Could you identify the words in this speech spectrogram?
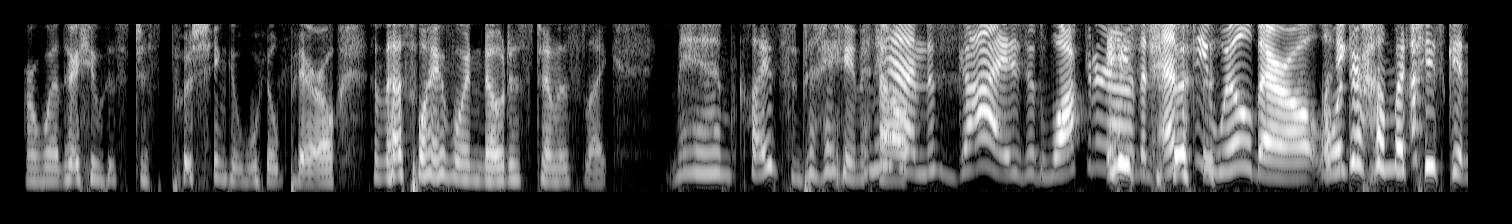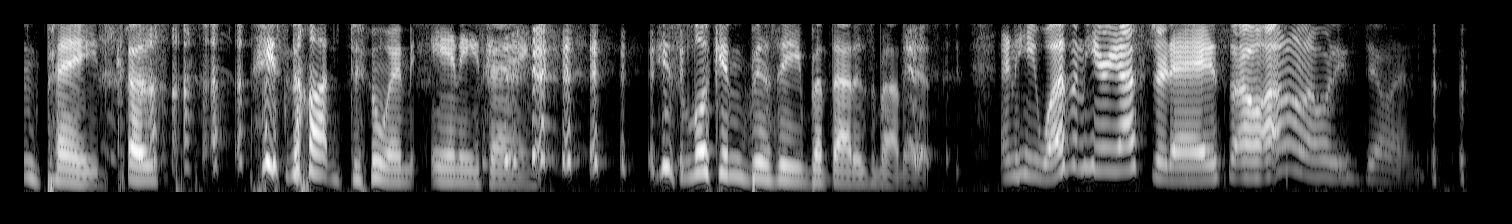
or whether he was just pushing a wheelbarrow. And that's why everyone noticed him as like, man, Clyde's hanging out. Man, this guy is just walking around He's with an empty just- wheelbarrow. I wonder how much he's getting paid because he's not doing anything. He's looking busy, but that is about it. and he wasn't here yesterday, so I don't know what he's doing.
